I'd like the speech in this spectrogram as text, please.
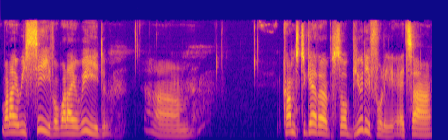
what I receive or what I read um, comes together so beautifully. It's uh,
